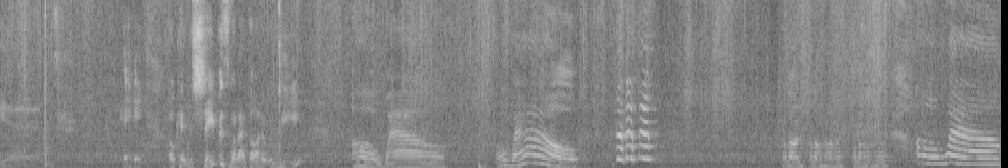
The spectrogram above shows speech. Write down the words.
And okay, the shape is what I thought it would be. Oh wow. Oh wow. hold on, hold on, hold on, hold on, hold on. Oh wow.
